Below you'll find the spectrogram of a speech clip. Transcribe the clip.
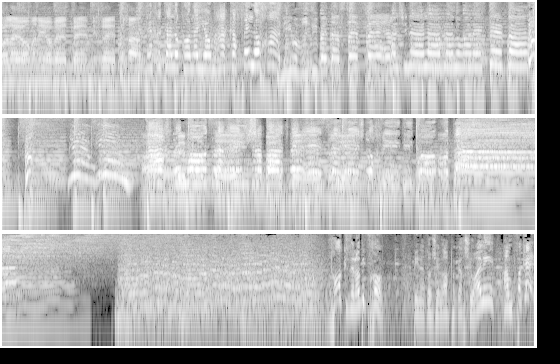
כל היום אני עובד במכרה פחם. מחכה לו כל היום, הקפה לא חם. אני מבריז מבית הספר. על שיני עליו למורה לטבע. אך במוצאי שבת בעשר יש תוכנית היפופוטם. צחוק זה לא בצחוק. פינתו של רב פקח שועלי, המפקד.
